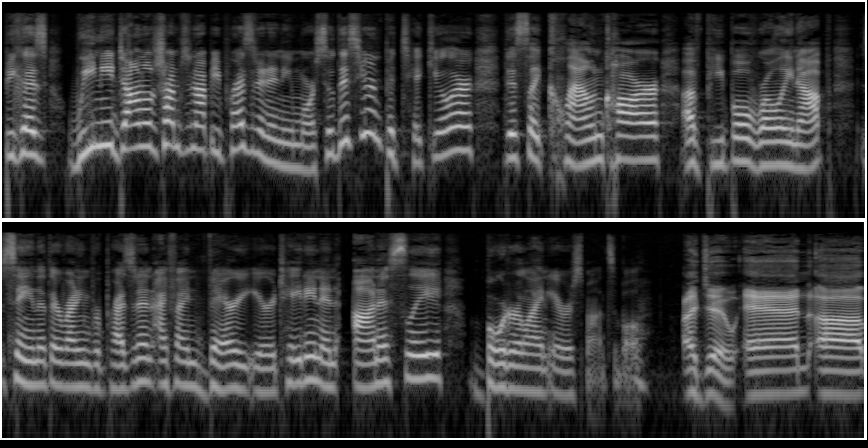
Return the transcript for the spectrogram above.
because we need Donald Trump to not be president anymore. So this year in particular, this like clown car of people rolling up saying that they're running for president, I find very irritating and honestly borderline irresponsible. I do. And uh,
